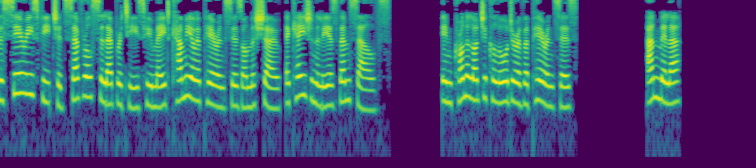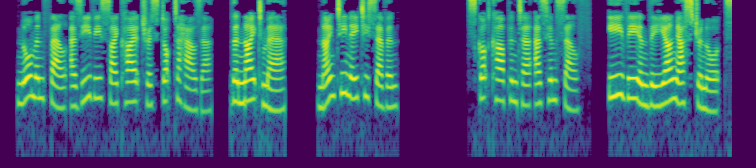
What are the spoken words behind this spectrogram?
The series featured several celebrities who made cameo appearances on the show, occasionally as themselves. In chronological order of appearances Ann Miller Norman Fell as Evie's psychiatrist Dr. Hauser, The Nightmare, 1987 Scott Carpenter as himself, Evie and the Young Astronauts,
